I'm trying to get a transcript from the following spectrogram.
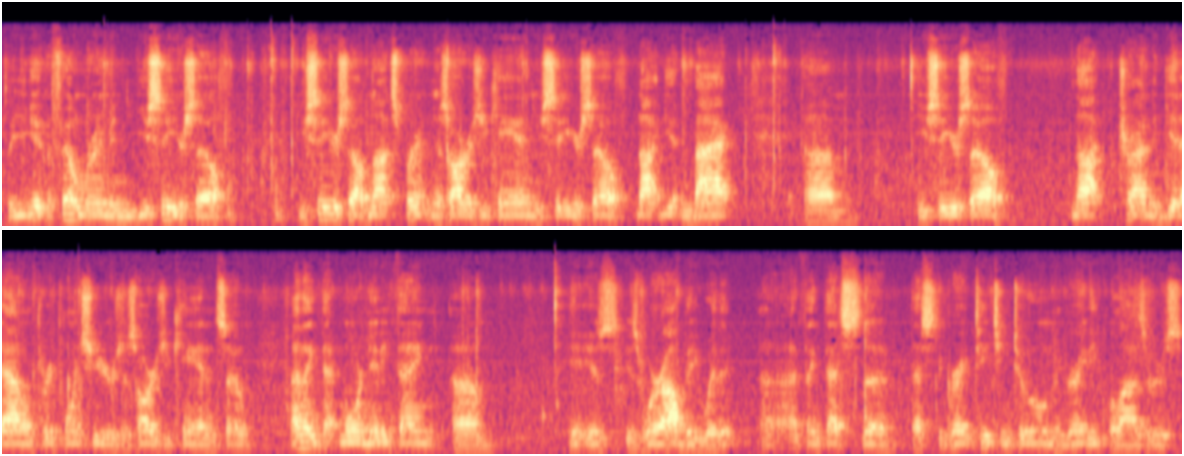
So you get in the film room and you see yourself, you see yourself not sprinting as hard as you can, you see yourself not getting back. Um, you see yourself not trying to get out on three-point shooters as hard as you can, and so I think that more than anything, um, is, is where I'll be with it. Uh, I think that's the, that's the great teaching tool and the great equalizer is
